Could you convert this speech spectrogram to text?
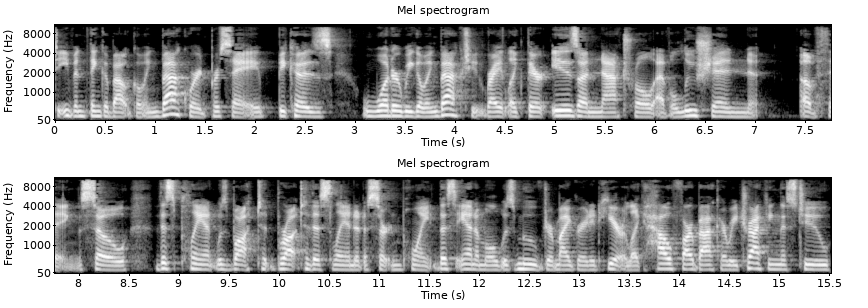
to even think about going backward, per se, because what are we going back to, right? Like there is a natural evolution of things. So this plant was brought to, brought to this land at a certain point. This animal was moved or migrated here. Like how far back are we tracking this to?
